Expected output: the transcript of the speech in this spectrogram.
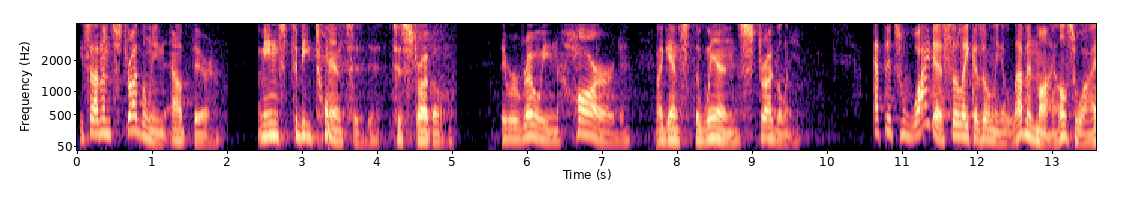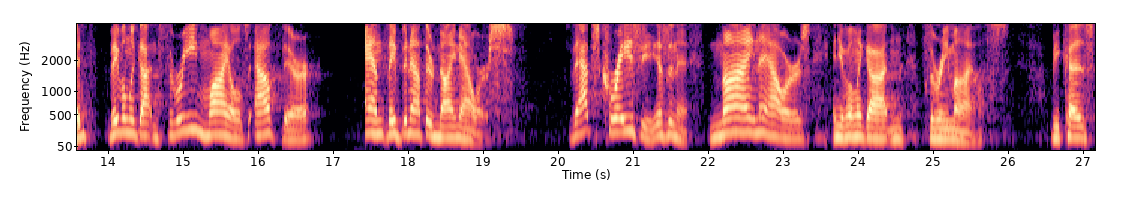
He saw them struggling out there. It means to be tormented, to struggle. They were rowing hard against the wind, struggling. At its widest, the lake is only 11 miles wide. They've only gotten three miles out there, and they've been out there nine hours. That's crazy, isn't it? Nine hours, and you've only gotten three miles because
